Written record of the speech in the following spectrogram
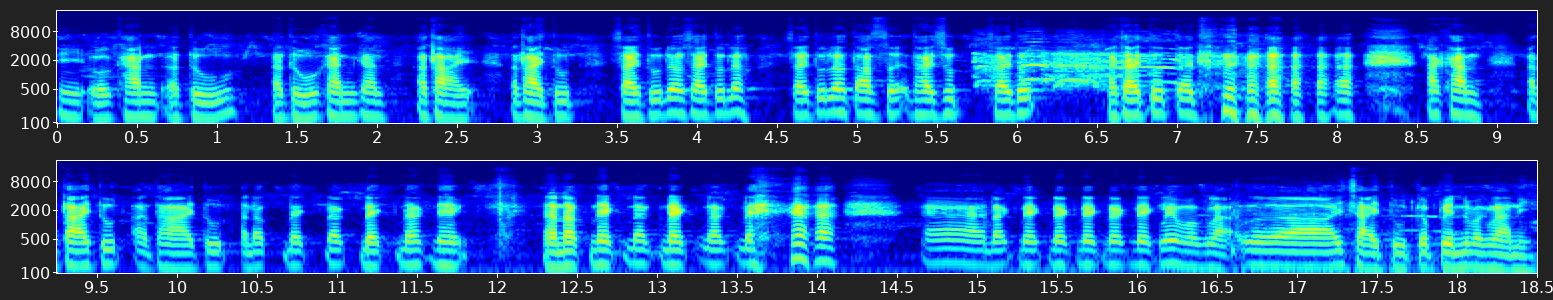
นี่โอ้คันอาตูอาตูคันคันอาถ่ายอาถ่ายตูดใส่ตูดแล้วใส่ตูดแล้วใส่ตูดแล้วตาเสถ่ายสุดใส่ตูดอาถ่ายตูดถ่ายตูดอาคันอาถ่ายตูดอาถ่ายตูดอาดักเด็กดักเด็กดักเด็กอาดักเด็กดักเด็กดักเด็กอ่าดักเด็กดักเด็กดักเด็กเลยบักละเออไอ้สายตูดก็เป็นบักละนี่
